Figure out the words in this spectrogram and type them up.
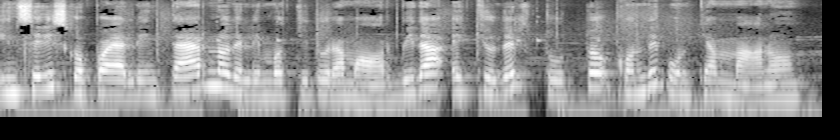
Inserisco poi all'interno dell'imbottitura morbida e chiudo il tutto con dei punti a mano.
